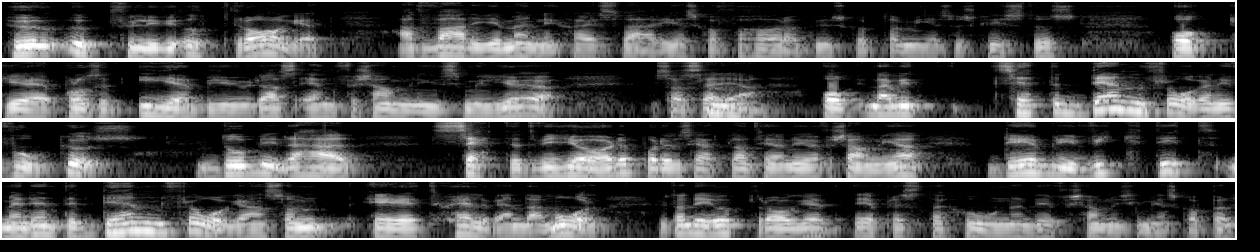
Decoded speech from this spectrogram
hur uppfyller vi uppdraget? Att varje människa i Sverige ska få höra budskapet om Jesus Kristus och eh, på något sätt erbjudas en församlingsmiljö, så att säga. Och när vi sätter den frågan i fokus, då blir det här sättet vi gör det på, det vill säga att plantera nya församlingar, det blir viktigt. Men det är inte den frågan som är ett självändamål. Utan det är uppdraget, det är presentationen, det är församlingsgemenskapen.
